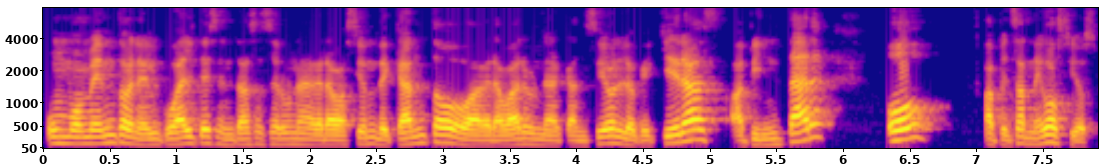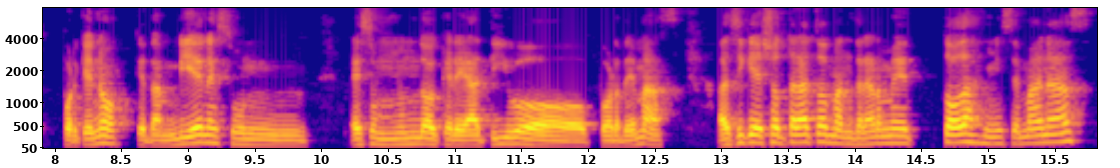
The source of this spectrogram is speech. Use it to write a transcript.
un momento en el cual te sentás a hacer una grabación de canto o a grabar una canción, lo que quieras, a pintar o a pensar negocios, ¿por qué no? Que también es un, es un mundo creativo por demás. Así que yo trato de mantenerme todas mis semanas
